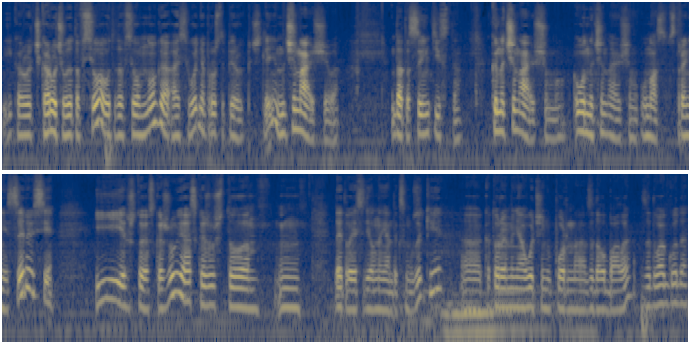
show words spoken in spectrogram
и, короче, короче, вот это все, вот это всего много, а сегодня просто первое впечатление начинающего data scientist а к начинающему, о начинающем у нас в стране сервисе. И что я скажу? Я скажу, что до этого я сидел на Яндекс Музыке, э, которая меня очень упорно задолбала за два года.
